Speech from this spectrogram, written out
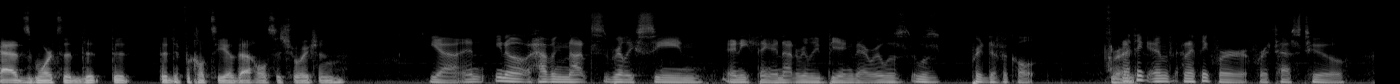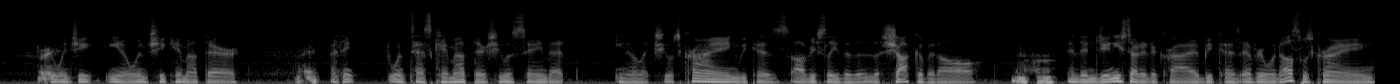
adds more to the, the, the difficulty of that whole situation yeah, and you know, having not really seen anything and not really being there, it was it was pretty difficult. Right. And I think, and, and I think for for Tess too, right. when she you know when she came out there, right. I think when Tess came out there, she was saying that you know like she was crying because obviously the the, the shock of it all, mm-hmm. and then Ginny started to cry because everyone else was crying,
